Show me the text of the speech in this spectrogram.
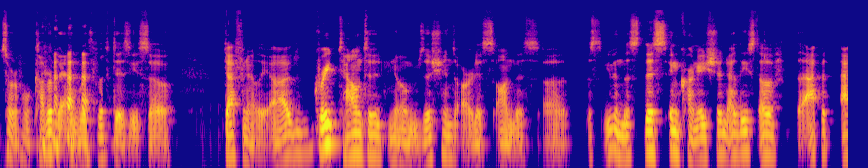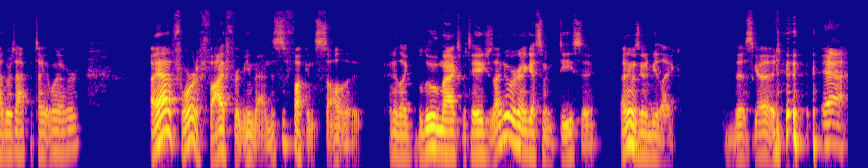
sort of whole cover band with with Dizzy. So definitely, uh, great talented you know musicians, artists on this. Uh, this even this this incarnation at least of the App- Adler's Appetite, whatever. I have four to five for me, man. This is fucking solid, and it like blew my expectations. I knew we were gonna get something decent. I think it was gonna be like this good. Yeah.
